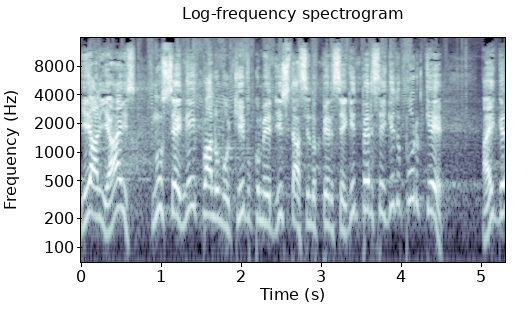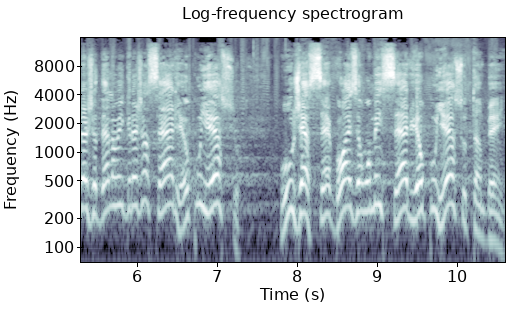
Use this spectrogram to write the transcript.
E, aliás, não sei nem qual o motivo, como ele disse, está sendo perseguido. Perseguido por quê? A igreja dela é uma igreja séria, eu conheço. O Gessé Góes é um homem sério, eu conheço também.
